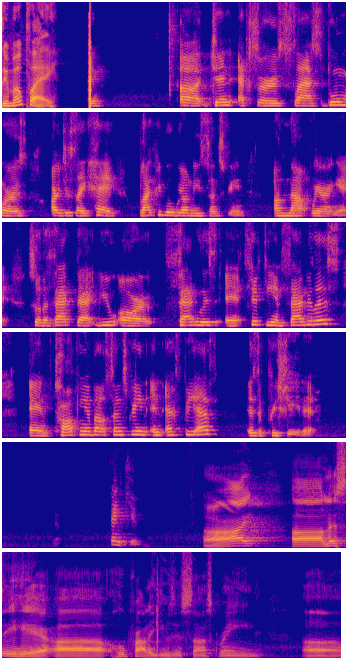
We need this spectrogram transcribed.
Xumo Play. uh, Gen Xers slash boomers are just like, hey, black people, we don't need sunscreen. I'm not wearing it. So the fact that you are fabulous and 50 and fabulous and talking about sunscreen and SPF is appreciated. Thank you. All right. Uh, let's see here. Uh, who probably uses sunscreen? Uh,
